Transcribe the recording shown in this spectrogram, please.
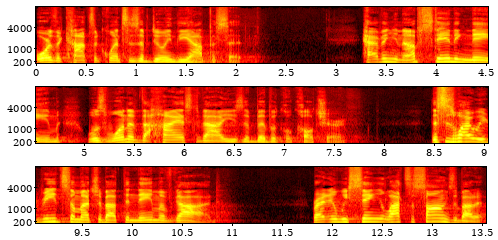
or the consequences of doing the opposite. Having an upstanding name was one of the highest values of biblical culture. This is why we read so much about the name of God, right? And we sing lots of songs about it.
